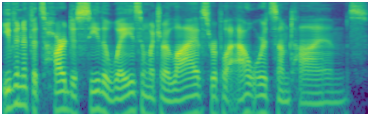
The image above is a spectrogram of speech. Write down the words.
even if it's hard to see the ways in which our lives ripple outward sometimes.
